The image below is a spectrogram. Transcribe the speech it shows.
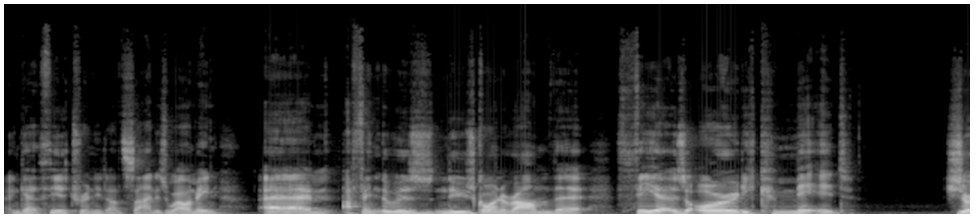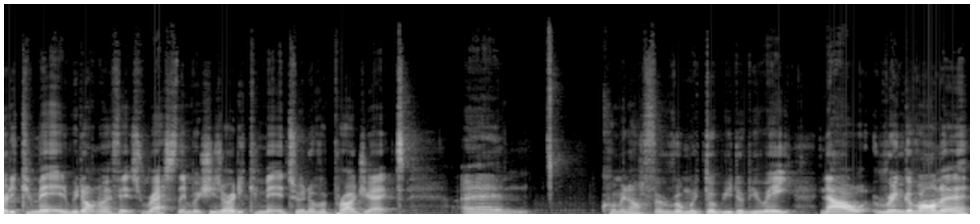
and get Thea Trinidad signed as well. I mean, um, I think there was news going around that Thea has already committed. She's already committed. We don't know if it's wrestling, but she's already committed to another project. Um, coming off a run with WWE. Now, Ring of Honor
